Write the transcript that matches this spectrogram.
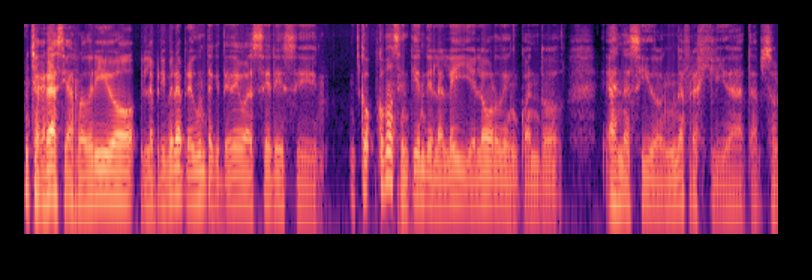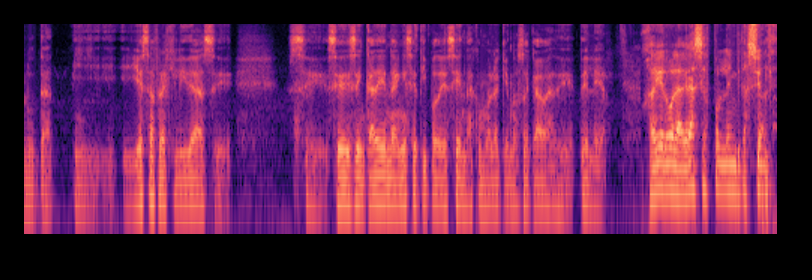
Muchas gracias, Rodrigo. La primera pregunta que te debo hacer es, eh, ¿cómo se entiende la ley y el orden cuando has nacido en una fragilidad absoluta y, esa fragilidad se, se, desencadena en ese tipo de escenas como la que nos acabas de, leer. Javier, hola, gracias por la invitación.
